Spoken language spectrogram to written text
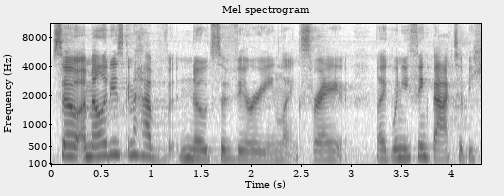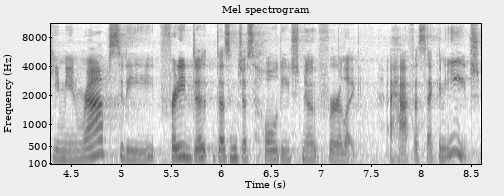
So a melody is going to have notes of varying lengths, right? Like when you think back to Bohemian Rhapsody, Freddie doesn't just hold each note for like a half a second each.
